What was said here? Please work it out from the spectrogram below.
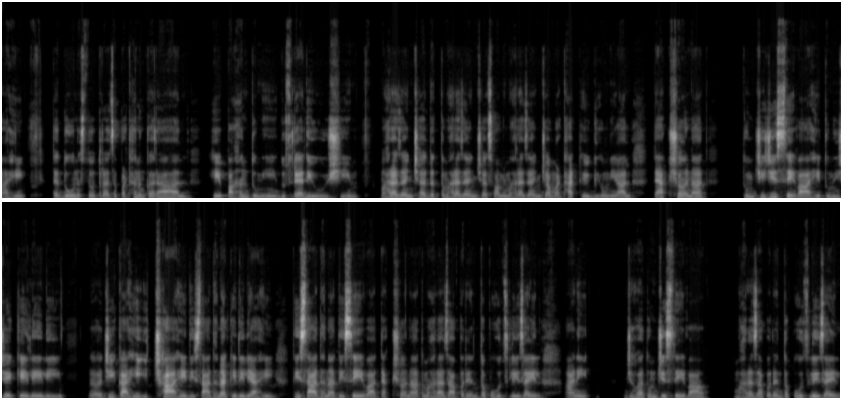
आहे. त्या दोन स्तोत्राचं पठण कराल. हे पाहन तुम्ही दुसऱ्या दिवशी महाराजांच्या दत्त महाराजांच्या स्वामी महाराजांच्या मठात ठे घेऊन याल. त्या क्षणात तुमची जी सेवा आहे तुम्ही जे केलेली जी काही इच्छा आहे जी साधना केलेली आहे ती साधना ती सेवा त्या क्षणात महाराजापर्यंत पोहोचली जाईल. आणि जेव्हा तुमची सेवा महाराजापर्यंत पोहोचली जाईल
